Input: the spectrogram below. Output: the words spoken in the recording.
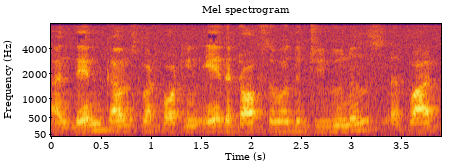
and then comes part 14a that talks about the tribunals. Uh, part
